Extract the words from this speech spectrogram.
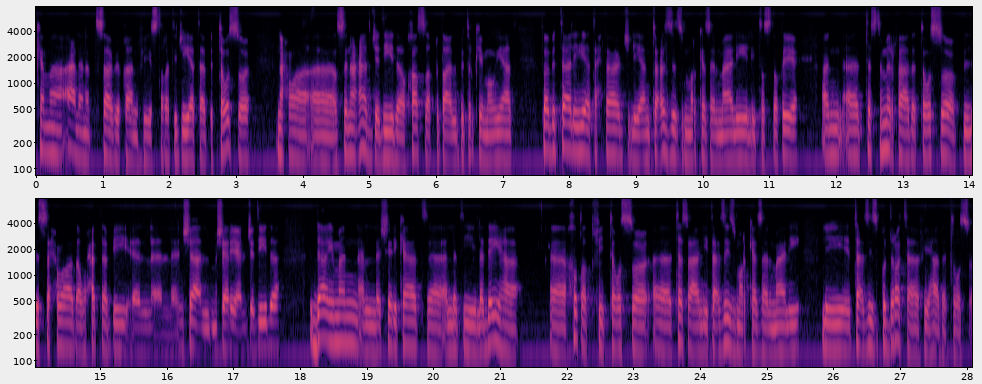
كما أعلنت سابقا في استراتيجيتها بالتوسع نحو آه، صناعات جديدة وخاصة قطاع البتروكيماويات فبالتالي هي تحتاج لأن تعزز مركزها المالي لتستطيع أن تستمر في هذا التوسع بالاستحواذ أو حتى بإنشاء المشاريع الجديدة دائما الشركات التي لديها آه، خطط في التوسع آه، تسعى لتعزيز مركزها المالي لتعزيز قدرتها في هذا التوسع.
